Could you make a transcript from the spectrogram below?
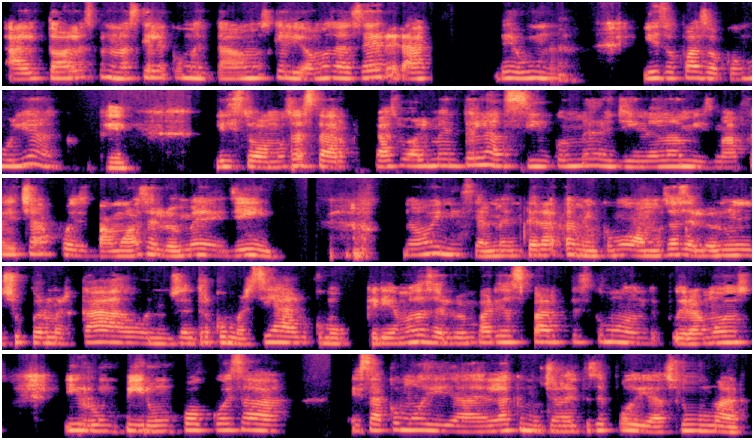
a todas las personas que le comentábamos que le íbamos a hacer era de una. Y eso pasó con Julián, que listo, vamos a estar casualmente las cinco en Medellín en la misma fecha, pues vamos a hacerlo en Medellín. ¿no? Inicialmente era también como vamos a hacerlo en un supermercado, en un centro comercial, como queríamos hacerlo en varias partes, como donde pudiéramos irrumpir un poco esa, esa comodidad en la que mucha gente se podía sumar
